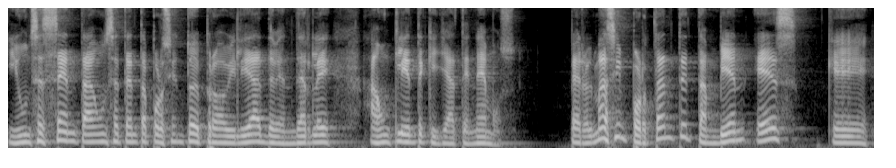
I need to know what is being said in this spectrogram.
y un 60 a un 70% de probabilidad de venderle a un cliente que ya tenemos. Pero el más importante también es que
